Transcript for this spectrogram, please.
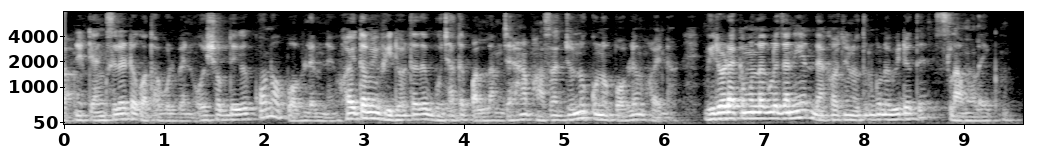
আপনি ট্রান্সলেটে কথা বলবেন, ওই সব দিকে কোনো প্রবলেম নেই। হয়তো আমি ভিডিওটাতে বোঝাতে পারলাম যে হ্যাঁ ভাষার জন্য কোনো প্রবলেম হয় না। ভিডিওটা কেমন লাগল জানিয়ে দেখা হচ্ছে নতুন কোনো ভিডিওতে। আসসালামু আলাইকুম।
